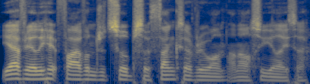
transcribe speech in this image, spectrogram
yeah, I've nearly hit 500 subs, so thanks everyone, and I'll see you later.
